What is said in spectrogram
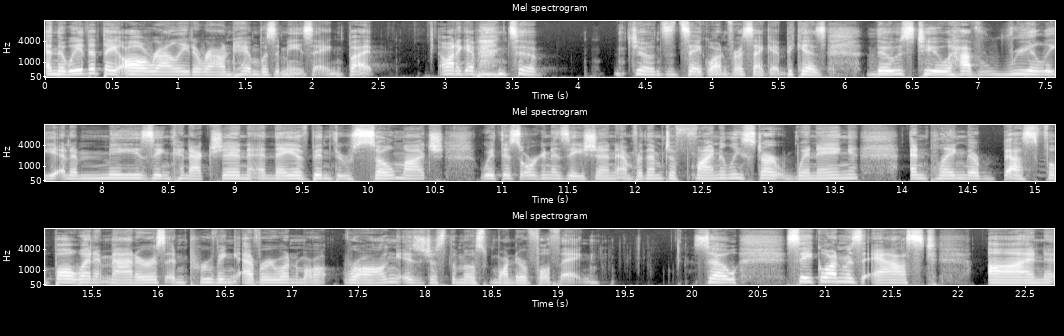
And the way that they all rallied around him was amazing. But I want to get back to Jones and Saquon for a second because those two have really an amazing connection and they have been through so much with this organization. And for them to finally start winning and playing their best football when it matters and proving everyone wrong is just the most wonderful thing. So Saquon was asked on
